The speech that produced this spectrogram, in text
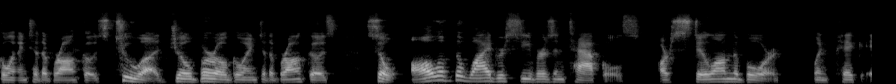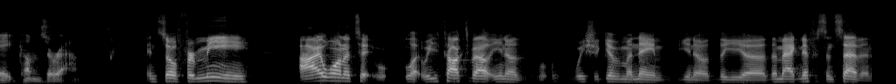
going to the Broncos, Tua, Joe Burrow going to the Broncos. So all of the wide receivers and tackles are still on the board when pick eight comes around. And so for me, I wanted to. We talked about, you know, we should give them a name. You know, the uh, the Magnificent Seven,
